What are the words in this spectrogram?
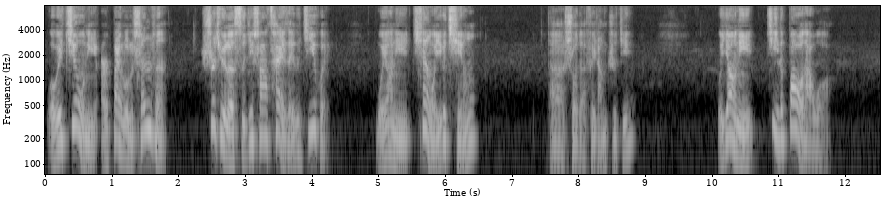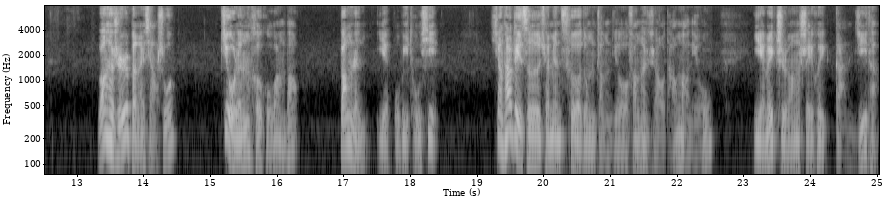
我为救你而败露了身份，失去了伺机杀蔡贼的机会。我要你欠我一个情。他说的非常直接。我要你记得报答我。王小石本来想说，救人何苦忘报，帮人也不必图谢。像他这次全面策动拯救方恨手唐宝牛，也没指望谁会感激他、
